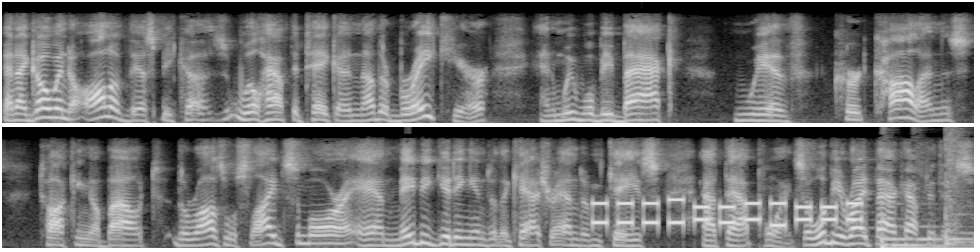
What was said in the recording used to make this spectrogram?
And I go into all of this because we'll have to take another break here, and we will be back with Curt Collins talking about the Roswell slide some more and maybe getting into the Cash Landrum case at that point. So we'll be right back after this.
